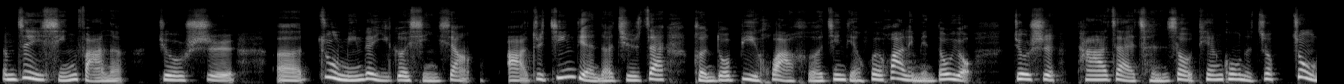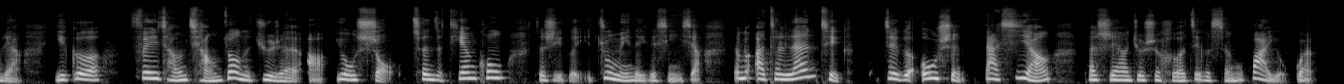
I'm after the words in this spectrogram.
那么这一刑罚呢？就是呃著名的一个形象啊，最经典的，其实在很多壁画和经典绘画里面都有，就是他在承受天空的重重量，一个非常强壮的巨人啊，用手撑着天空，这是一个著名的一个形象。那么 Atlantic 这个 Ocean 大西洋，它实际上就是和这个神话有关。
